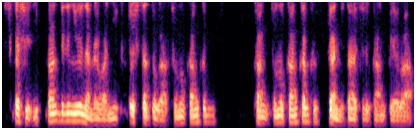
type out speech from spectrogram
しかし、一般的に言うならば、肉と舌とがその感覚、その感覚器官に対する関係は、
